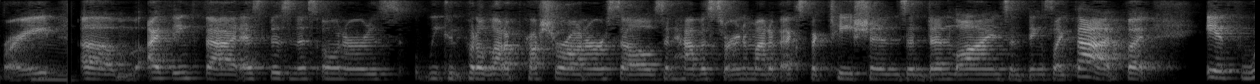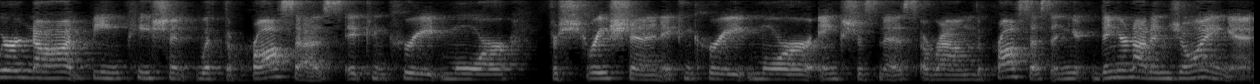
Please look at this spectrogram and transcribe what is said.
right? Mm. Um, I think that as business owners, we can put a lot of pressure on ourselves and have a certain amount of expectations and deadlines and things like that. But if we're not being patient with the process, it can create more frustration. It can create more anxiousness around the process and you're, then you're not enjoying it.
